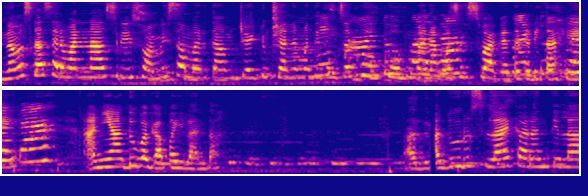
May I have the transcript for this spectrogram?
नमस्कार सर्वांना श्री स्वामी समर्थ आमच्या युट्यूब चॅनलमध्ये तुमचं खूप खूप मनापासून स्वागत करीत आहे. आणि आदू बघा पहिल्यांदा. आदू आदू रुसलाय कारण तिला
